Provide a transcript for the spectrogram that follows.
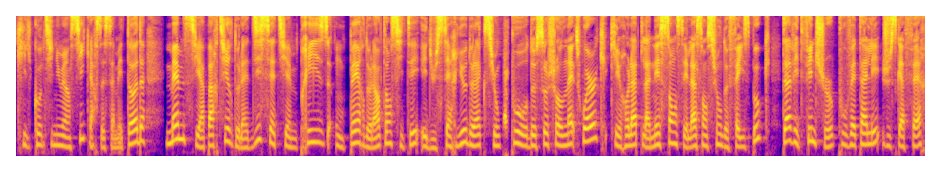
qu'il continue ainsi car c'est sa méthode, même si à partir de la 17e prise, on perd de l'intensité et du sérieux de l'action. Pour The Social Network, qui relate la naissance et l'ascension de Facebook, David Fincher pouvait aller jusqu'à faire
